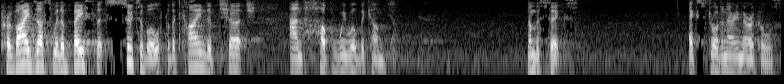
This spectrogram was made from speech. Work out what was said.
provides us with a base that's suitable for the kind of church and hub we will become. Number six, extraordinary miracles.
